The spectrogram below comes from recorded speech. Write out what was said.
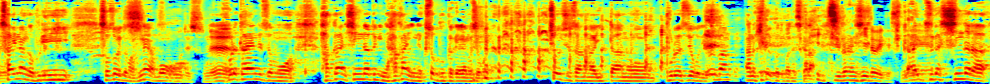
災難が降り注いでますね、もう。そうですねこれ大変ですよ、もう、墓に、死んだ時に墓にね、クソぶっかけられますよ、これ。長州さんが言ったあの、プロレス用語で一番、あの、ひどい言葉ですから。一番ひどいですね。あいつが死んだら、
